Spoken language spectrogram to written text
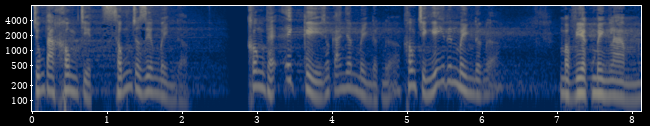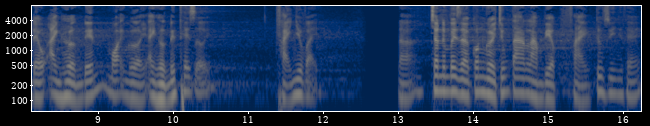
chúng ta không chỉ sống cho riêng mình được, không thể ích kỷ cho cá nhân mình được nữa, không chỉ nghĩ đến mình được nữa mà việc mình làm đều ảnh hưởng đến mọi người, ảnh hưởng đến thế giới. Phải như vậy. Đó. cho nên bây giờ con người chúng ta làm việc phải tư duy như thế.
